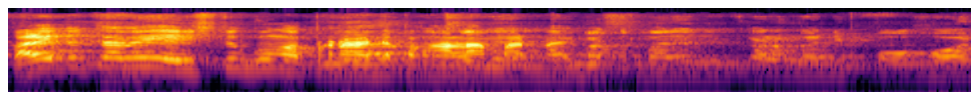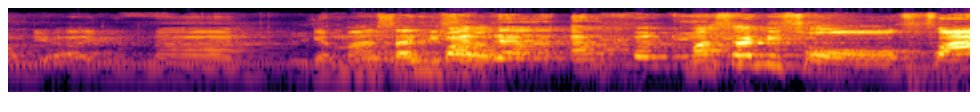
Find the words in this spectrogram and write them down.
Paling itu tapi dari situ gue nggak pernah ada pengalaman lagi sih. kalau nggak di pohon, di ayunan. ya masa di sofa gitu? masa di sofa?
